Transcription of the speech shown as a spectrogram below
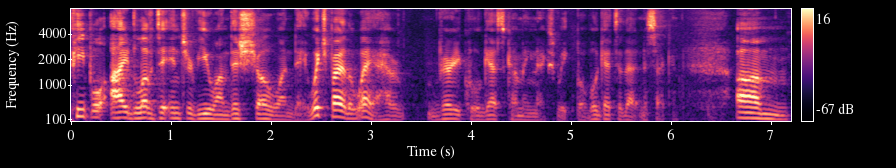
people I'd love to interview on this show one day, which, by the way, I have a very cool guest coming next week, but we'll get to that in a second. Um,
